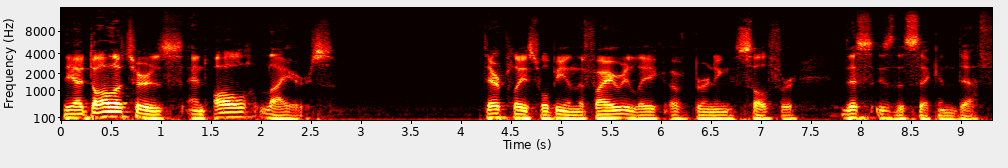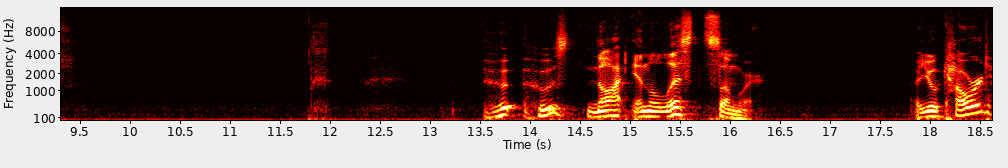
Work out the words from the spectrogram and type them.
the idolaters, and all liars. Their place will be in the fiery lake of burning sulfur. This is the second death. Who, who's not in the list somewhere? Are you a coward?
